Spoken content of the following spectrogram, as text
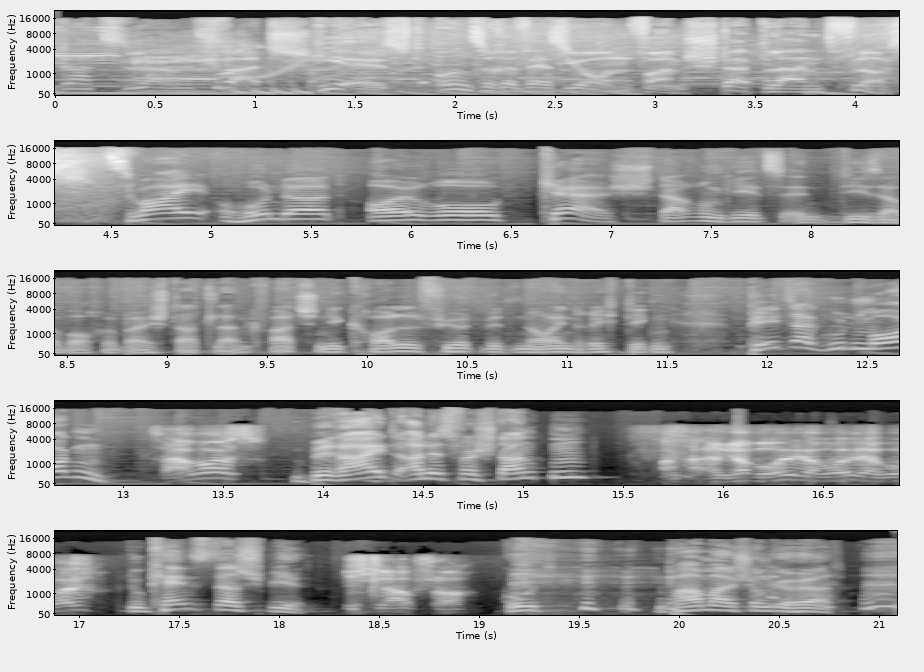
Stadtland Quatsch. Hier ist unsere Version von Stadtland Fluss. 200 Euro Cash. Darum geht's in dieser Woche bei Stadtland Quatsch. Nicole führt mit neun richtigen. Peter, guten Morgen. Servus. Bereit? Alles verstanden? Ah, jawohl, jawohl, jawohl. Du kennst das Spiel. Ich glaube schon. Gut. Ein paar Mal schon gehört.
